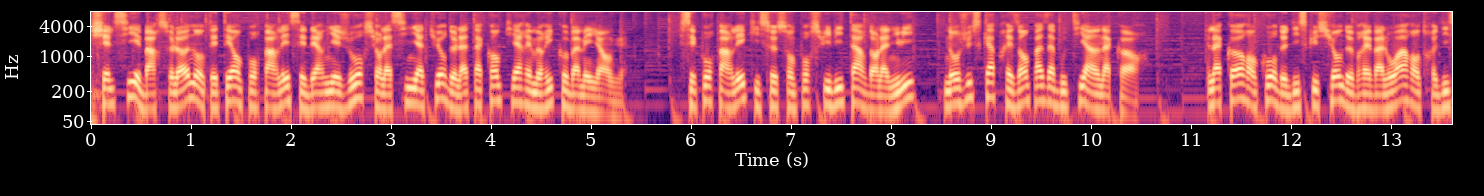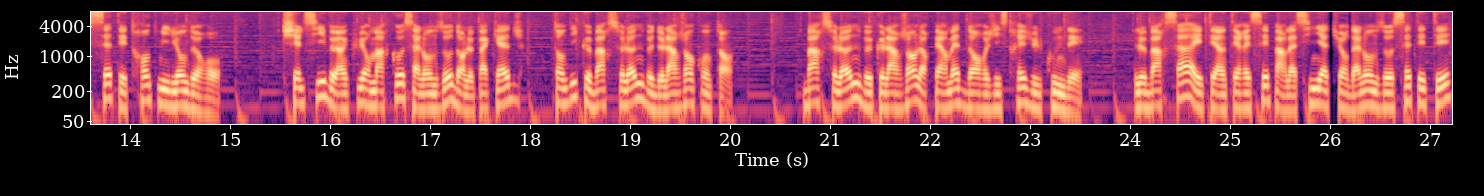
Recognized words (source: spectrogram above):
Chelsea et Barcelone ont été en pourparlers ces derniers jours sur la signature de l'attaquant Pierre-Emerick Aubameyang. Ces pourparlers qui se sont poursuivis tard dans la nuit, n'ont jusqu'à présent pas abouti à un accord. L'accord en cours de discussion devrait valoir entre 17 et 30 millions d'euros. Chelsea veut inclure Marcos Alonso dans le package, tandis que Barcelone veut de l'argent comptant. Barcelone veut que l'argent leur permette d'enregistrer Jules Koundé. Le Barça a été intéressé par la signature d'Alonso cet été,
